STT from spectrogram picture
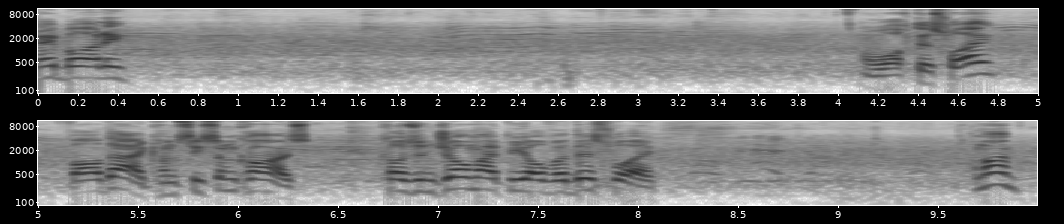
Hey, buddy. Walk this way. Follow dad. Come see some cars. Cousin Joe might be over this way. Come on.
